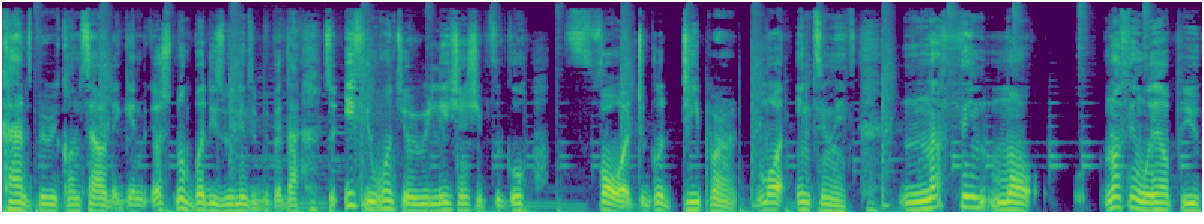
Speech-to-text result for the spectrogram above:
can't be reconciled again because nobody's willing to be better. So if you want your relationship to go forward to go deeper more intimate nothing more nothing will help you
